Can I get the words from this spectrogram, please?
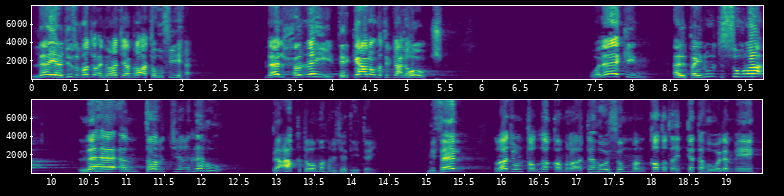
لا يجوز الرجل أن يرجع امرأته فيها. لا الحرية ترجع له وما ترجع لهوش. ولكن البينونة الصغرى لها أن ترجع له بعقد ومهر جديدين. مثال رجل طلق امرأته ثم انقضت عدته ولم إيه؟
